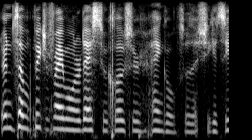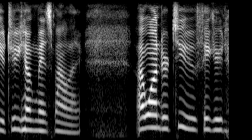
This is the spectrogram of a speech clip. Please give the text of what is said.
turned the double picture frame on her desk to a closer angle so that she could see her two young men smile at her. I wondered too, figured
